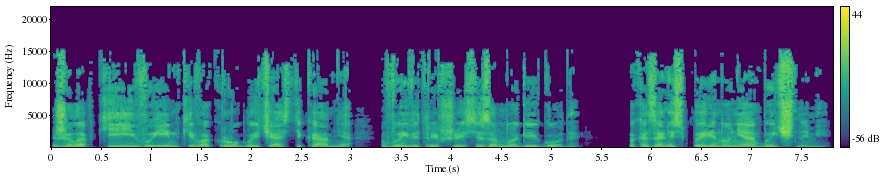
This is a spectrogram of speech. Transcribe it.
Желобки и выемки в округлой части камня, выветрившиеся за многие годы, показались Перину необычными,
